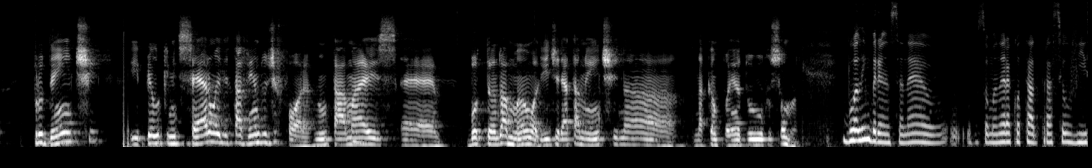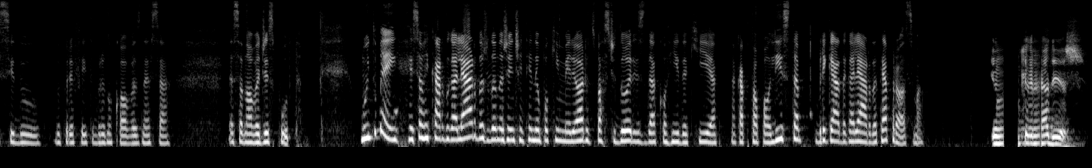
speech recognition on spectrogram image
prudente, e pelo que me disseram, ele está vendo de fora, não está mais é, botando a mão ali diretamente na, na campanha do Russomano. Boa lembrança, né? O, o Russomano era cotado para ser o vice do, do prefeito Bruno Covas nessa nessa nova disputa. Muito bem, esse é o Ricardo Galhardo ajudando a gente a entender um pouquinho melhor os bastidores da corrida aqui na capital paulista. Obrigada, Galhardo. Até a próxima. Eu que agradeço.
